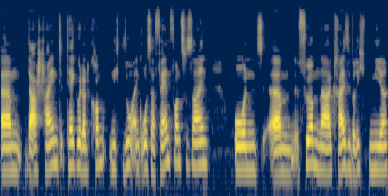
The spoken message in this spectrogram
Ähm, da scheint Takeaway.com nicht so ein großer Fan von zu sein. Und ähm, firmennahe Kreise berichten mir,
